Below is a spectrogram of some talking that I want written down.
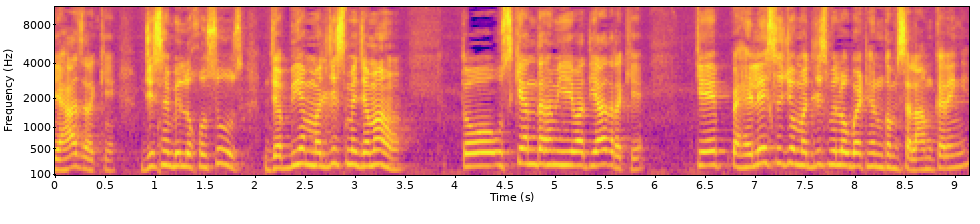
لحاظ رکھیں۔ جس میں بالخصوص جب بھی ہم مجلس میں جمع ہوں، تو اس کے اندر ہم یہ بات یاد رکھیں کہ پہلے سے جو مجلس میں لوگ بیٹھے ہیں، ان کو ہم سلام کریں گے۔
